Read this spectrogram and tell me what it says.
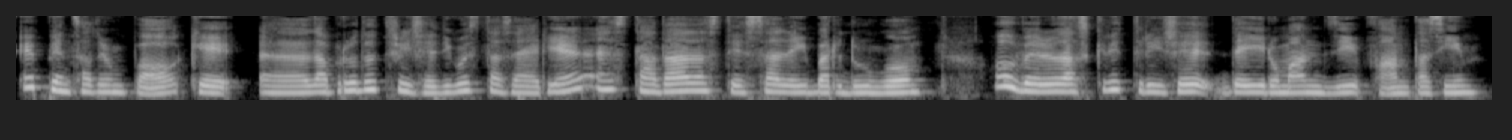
e pensate un po' che eh, la produttrice di questa serie è stata la stessa Lei Bardugo, ovvero la scrittrice dei romanzi fantasy.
